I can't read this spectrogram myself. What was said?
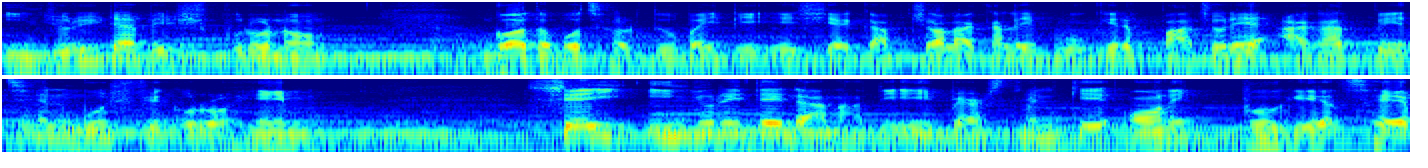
ইঞ্জুরিটা বেশ পুরনো। গত বছর দুবাইতে এশিয়া কাপ চলাকালে বুকের পাজরে আঘাত পেয়েছেন মুশফিকুর রহিম। সেই ইঞ্জুরিতে ডানহাতি এই ব্যাটসম্যানকে অনেক ভুগিয়েছে।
